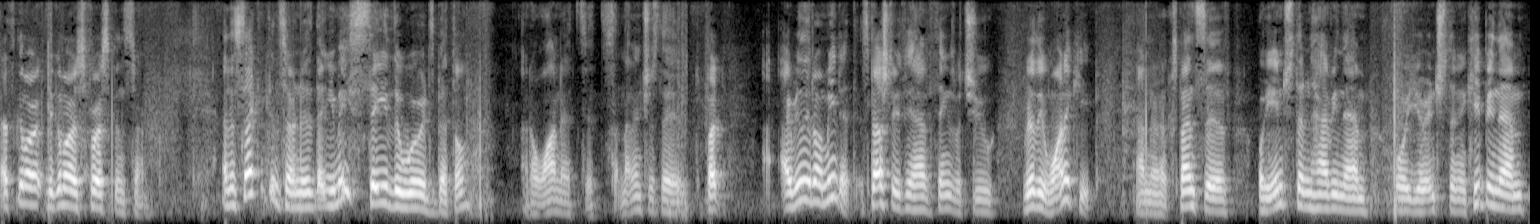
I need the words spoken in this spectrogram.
That's the Gemara's first concern. And the second concern is that you may say the words bittel, I don't want it. It's, I'm not interested. But I really don't mean it, especially if you have things which you really want to keep and are expensive, or you're interested in having them, or you're interested in keeping them.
